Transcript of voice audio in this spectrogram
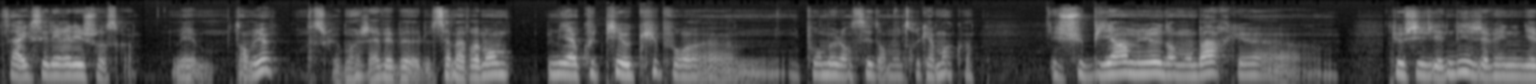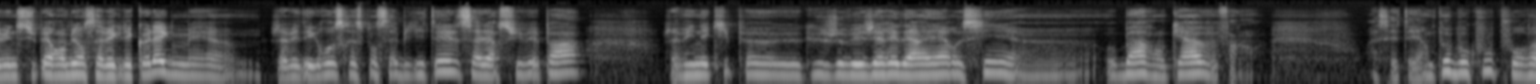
ça a accéléré les choses quoi. Mais tant mieux, parce que moi j'avais, ça m'a vraiment mis un coup de pied au cul pour, euh, pour me lancer dans mon truc à moi quoi. Et je suis bien mieux dans mon bar que, que chez VNB. Il y avait une super ambiance avec les collègues, mais euh, j'avais des grosses responsabilités, le salaire suivait pas. J'avais une équipe euh, que je devais gérer derrière aussi, au bar, en cave. Enfin, c'était un peu beaucoup pour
